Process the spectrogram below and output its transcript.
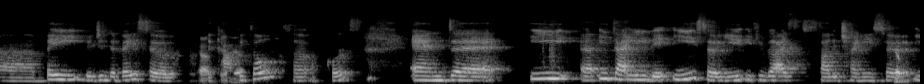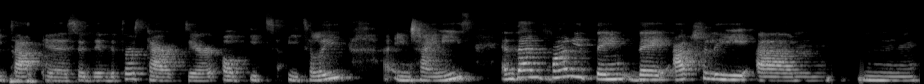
uh, Bay, Beijing the Bay, so yeah, the capital, yeah. so of course, and uh, E, uh, Italy, the E. So you, if you guys study Chinese, so yep. Ita, uh, so the, the first character of it, Italy uh, in Chinese. And then funny thing, they actually, um, mm,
